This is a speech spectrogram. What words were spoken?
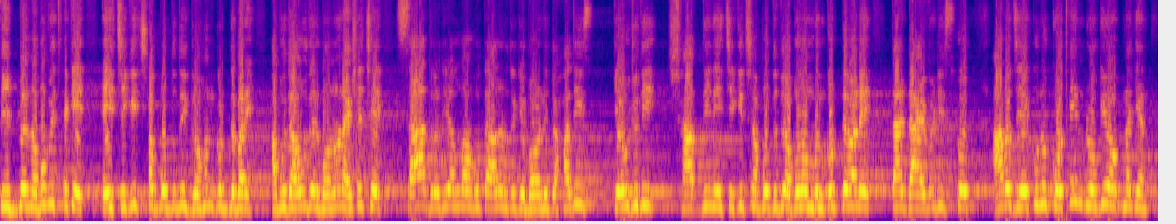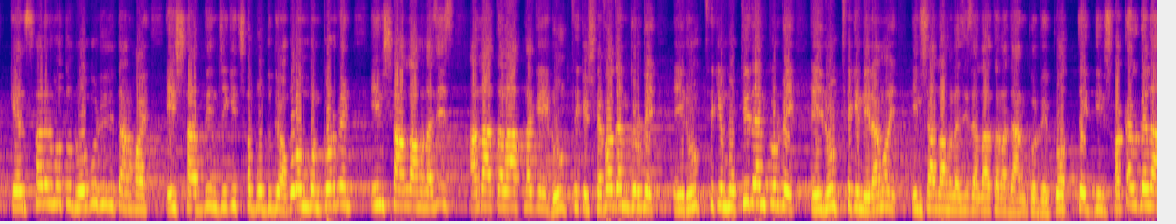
তিব্বে নবমী থেকে এই চিকিৎসা পদ্ধতি গ্রহণ করতে পারে। আবু দাউদের বর্ণনা এসেছে, সাদ রদি আল্লাহ থেকে বর্ণিত হাদিস কেউ যদি সাত দিন এই চিকিৎসা পদ্ধতি অবলম্বন করতে পারে, তার ডায়াবেটিস হোক, আরও যে কোনো কঠিন রোগী হোক না কেন, ক্যান্সারের মতো রোগও যদি তার হয়, এই সাত দিন চিকিৎসা পদ্ধতি অবলম্বন করবেন ইনশাআল্লাহ আজিজ, আল্লাহ তালা আপনাকে রোগ থেকে সেবা দান করবে, এই রোগ থেকে মুক্তি দান করবে, এই রোগ থেকে নিরাময় ইনশাআল্লাহ আজিজ, আল্লাহ তালা দান করবে। প্রত্যেক দিন সকালবেলা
